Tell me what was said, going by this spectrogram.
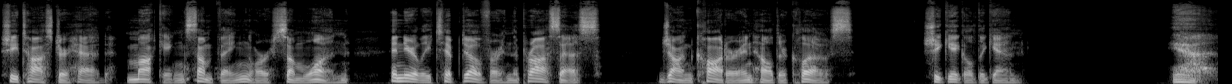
She tossed her head, mocking something or someone, and nearly tipped over in the process. John caught her and held her close. She giggled again. Yeah,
